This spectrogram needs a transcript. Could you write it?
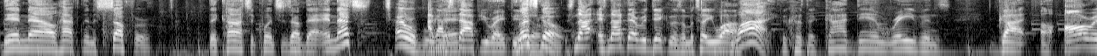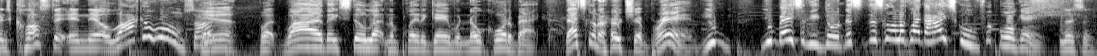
they're now having to suffer the consequences of that. And that's terrible. I gotta man. stop you right there. Let's though. go. It's not. It's not that ridiculous. I'm gonna tell you why. Why? Because the goddamn Ravens got an orange cluster in their locker room, son. Yeah. But why are they still letting them play the game with no quarterback? That's gonna hurt your brand. You you basically doing this. This gonna look like a high school football game. Listen,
